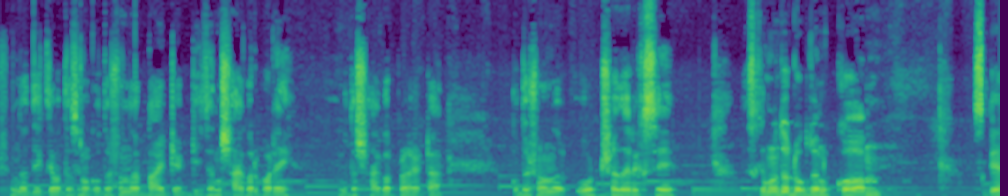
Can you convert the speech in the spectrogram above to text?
সুন্দর দেখতে পাচ্ছেন, কত সুন্দর লাইটের ডিজাইন সাগর পরে মূলত সাগর পরে একটা কত সুন্দর উট সাজা রেখেছে। আজকে মূলত লোকজন কম। আজকে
